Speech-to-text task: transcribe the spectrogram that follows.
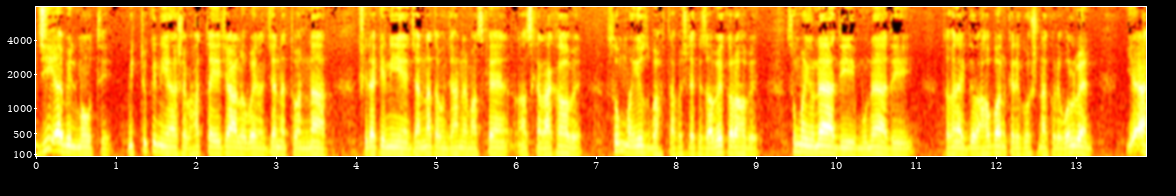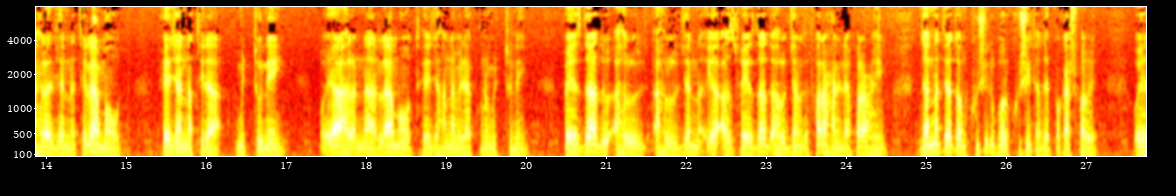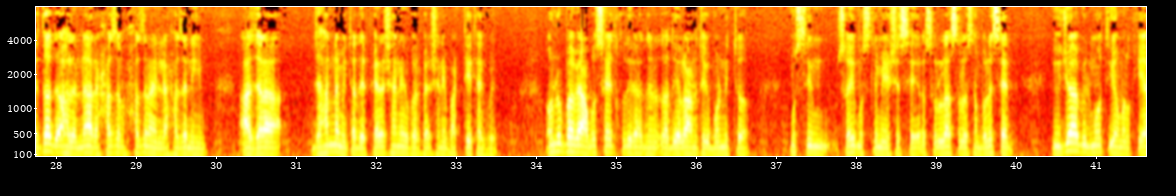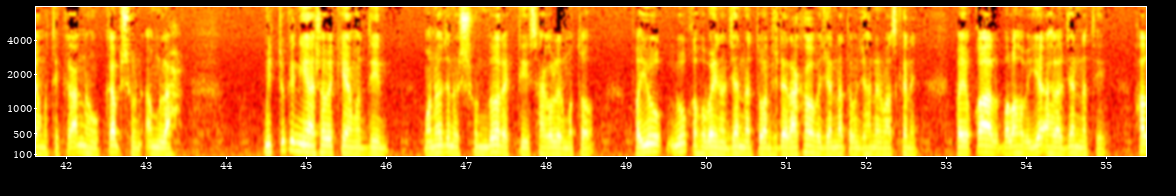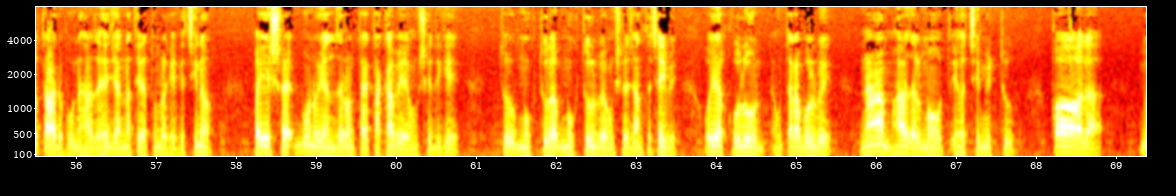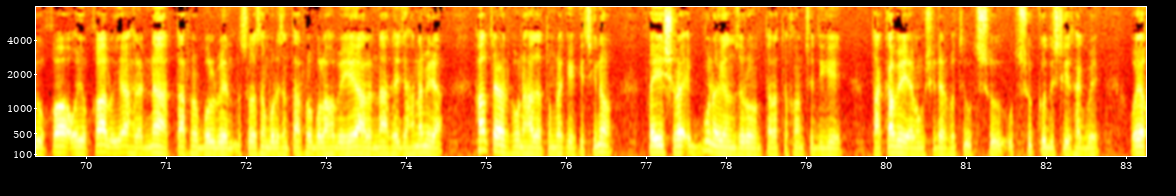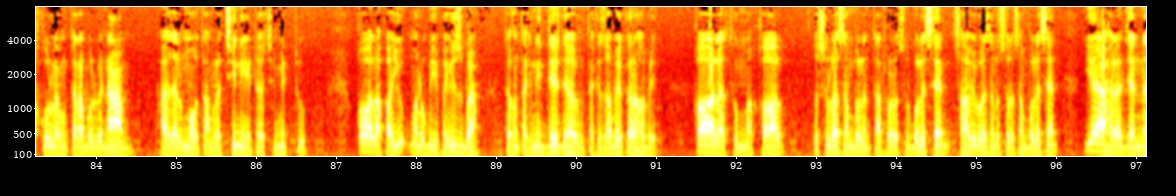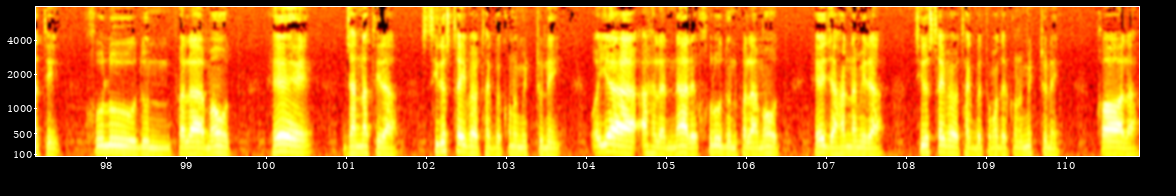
জি আবিল মৌতে। মৃত্যুকে নিয়ে আসা হবে, হাত্তা যা আলো জান্নাত নার। সেটাকে নিয়ে জান্নাত এবং জাহান্নার মাঝখানে মাঝখানে রাখা হবে, সুম্মা ইউজবাহ তারপর সেটাকে জবে করা হবে, সুম্মা ইউনাদি মুনাদি। তখন একদম আহ্বানকারী ঘোষণা করে বলবেন, ইয়া আহলাল জান্নাত ইলা মাউত। হে জান্নাতিরা, মৃত্যু নেই। ও ইয়া আহলান্নার মৌত হে জাহান্নামীরা, কোনো মৃত্যু নেই। ফয়েজদাদু আহলুল জান্না, ইয়া আজ ফয়েজদাদু আহলুল জান্নাত ফারাহানিলা ফারাহিম জান্নাতিরা তখন খুশির উপর খুশি তাদের প্রকাশ পাবে। ও ইজদাদু আহলান্নার হাজান হাজানিলা হাজানিহিম। আর যারা জাহান্নামী, তাদের ফেরেশানির উপর ফেরেশানি বাড়তেই থাকবে। অনুরূপভাবে আবু সাইদ খুদির রাদিউল্লাহ থেকে বর্ণিত মুসলিম সহি মুসলিমে এসেছে। রসুল্লাহ সাল্লাম বলেছেন ইউজাবিল মত ইয়ামল কিয়ামতে কান্নাহু কাবসুন আমলাহ। মৃত্যুকে নিয়ে আসা হবে কেয়ামত দিন। মনে হয় যেন সুন্দর একটি ছাগলের মতো। ফাইউ ইউ কাহবাইন জান্নাত সেটা রাখা হবে জান্নাত এবং জাহানের মাঝখানে। ফাইউ কাল, বলা হবে, ইয়া আহলাল জান্নাতি, হাল তারফুন হাজা হে জান্নাতিরা, তোমরা কে চিনো? ফাই ইশরাবুন ও ইয়ানজারুন তাকে তাকাবে এবং সেদিকে তো মুখ তুলা মুখ তুলবে এবং সেটা জানতে চাইবে। ওয়া কুলুন এবং তারা বলবে, নাম হাজ আল মৌত এ হচ্ছে মৃত্যু। কলা তারপর বলবেন সুলাম বলেছেন, তারপর বলা হবে, হে আল্লাহ হে জাহানামিরা হাল তাইফুন হাজা তোমরা কে কে চিনো? ফাইশরা ইব্বুন আয়নজরুন তারা তখন সেদিকে তাকাবে এবং সেটার প্রতি উৎসুক দৃষ্টিতে থাকবে। ওয়াকুল এবং তারা বলবে, নাম হাজ আল মৌত আমরা চিনি, এটা হচ্ছে মৃত্যু। কল আফা ইউকমান উবি ফাইউজবাহ তখন তাকে নির্দেশ দেওয়া হবে এবং তাকে জবে করা হবে। কল তুম্মা কল রসুল্লাহ আসলাম বলেন, তারপর রসুল বলেছেন, সাহাবি বলেছেন, রসুল আসলাম বলেছেন, ইয়া আহলা জান্নাতি খুলুদুন ফালা মৌত হে জান্নাতিরা স্থিরস্থায়ীভাবে থাকবে, কোনো মৃত্যু নেই। ও ইয়া আহলা নারে, খুলুদুন ফালা মৌত হে জাহান্নামীরা, চিরস্থায়ীভাবে থাকবে, তোমাদের কোনো মৃত্যু নেই। কলা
